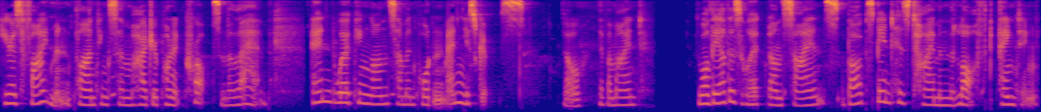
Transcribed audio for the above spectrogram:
Here's Feynman planting some hydroponic crops in the lab and working on some important manuscripts. Oh, never mind. While the others worked on science, Bob spent his time in the loft painting.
